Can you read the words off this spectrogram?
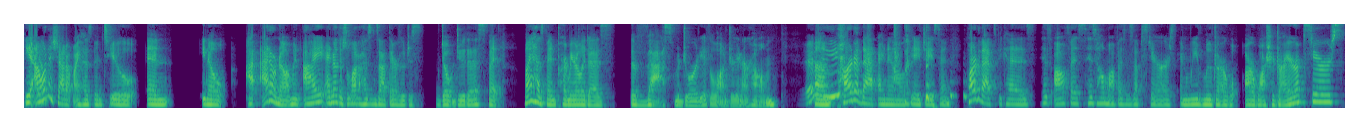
Yeah, I want to shout out my husband too. And you know, I, I don't know. I mean, I I know there's a lot of husbands out there who just don't do this, but my husband primarily does the vast majority of the laundry in our home. Um, part of that, I know, hey Jason. part of that's because his office, his home office, is upstairs, and we've moved our our washer dryer upstairs.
